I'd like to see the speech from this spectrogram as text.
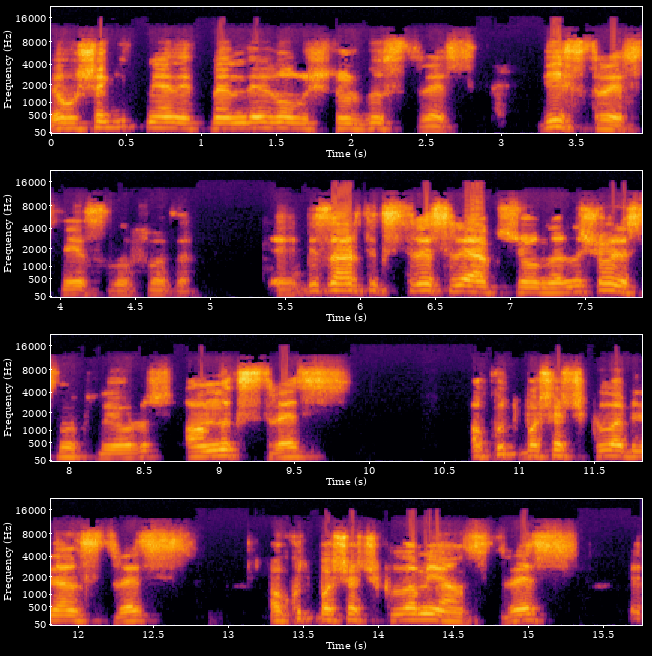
ve hoşa gitmeyen etmenlerin oluşturduğu stres, distres diye sınıfladı. E, biz artık stres reaksiyonlarını şöyle sınıflıyoruz. Anlık stres, akut başa çıkılabilen stres, akut başa çıkılamayan stres ve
